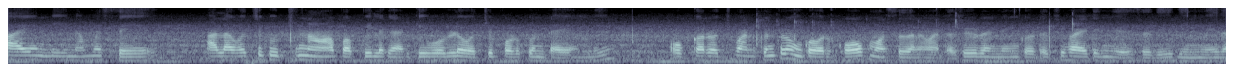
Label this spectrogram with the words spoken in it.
హాయ్ అండి నమస్తే. అలా వచ్చి కూర్చున్న ఆ పప్పీల గారికి ఒళ్ళో వచ్చి పడుకుంటాయండి. ఒక్కరు వచ్చి పండుకుంటే ఇంకొకరు కోపం వస్తుంది అనమాట చూడండి ఇంకోటి వచ్చి ఫైటింగ్ చేస్తుంది దీని మీద.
